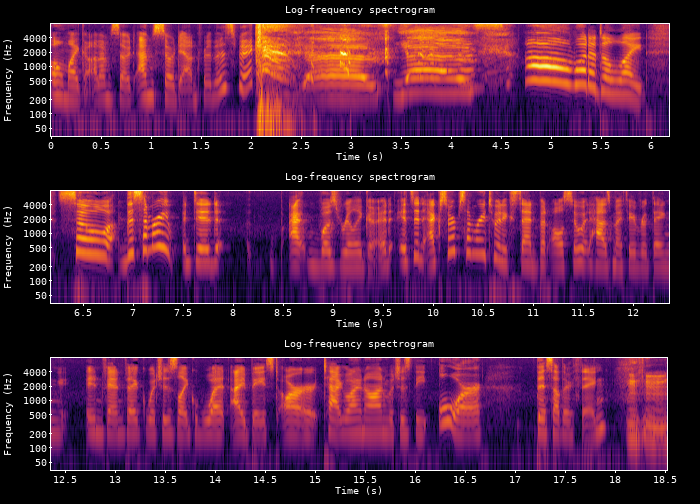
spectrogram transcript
Oh my god, I'm so I'm so down for this fic. yes, yes. oh, what a delight. So the summary did was really good. It's an excerpt summary to an extent, but also it has my favorite thing in fanfic, which is like what I based our tagline on, which is the or this other thing. hmm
